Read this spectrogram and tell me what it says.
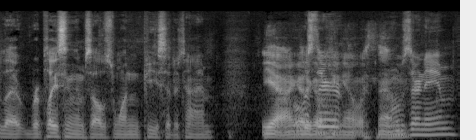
replacing themselves one piece at a time. yeah, I what gotta go their- hang out with them. What was their name?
